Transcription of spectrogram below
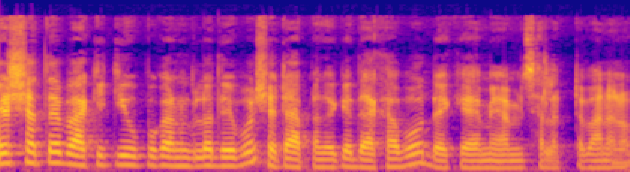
এর সাথে বাকি কি উপকরণগুলো দেবো সেটা আপনাদেরকে দেখাবো, দেখে আমি আমি সালাদটা বানানো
